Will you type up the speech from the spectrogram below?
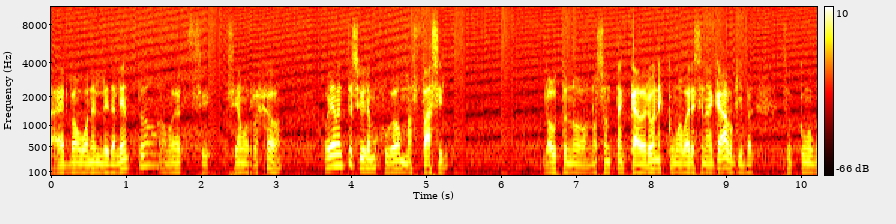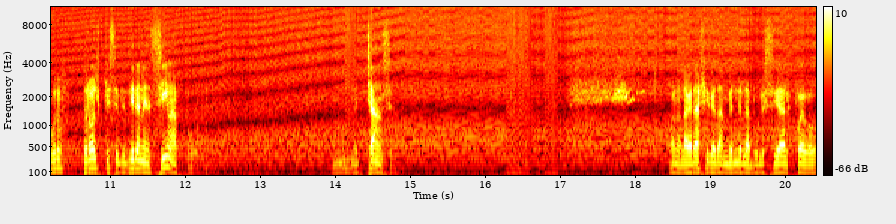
A ver, vamos a ponerle talento. Vamos a ver si, si hemos rajado. Obviamente si hubiéramos jugado más fácil. Los autos no, son tan cabrones como aparecen acá, porque son como puros trolls que se te tiran encima. No hay chance. Bueno, la gráfica también de la publicidad del juego.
